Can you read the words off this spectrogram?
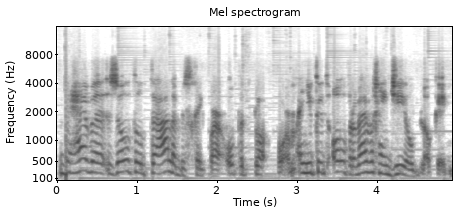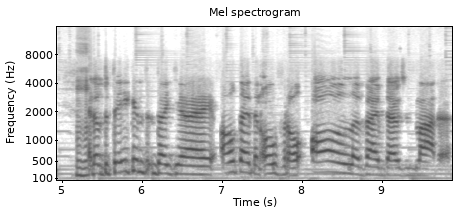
we hebben zoveel talen beschikbaar op het platform. En je kunt overal. We hebben geen geoblocking. Mm -hmm. En dat betekent dat jij altijd en overal alle 5000 bladen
